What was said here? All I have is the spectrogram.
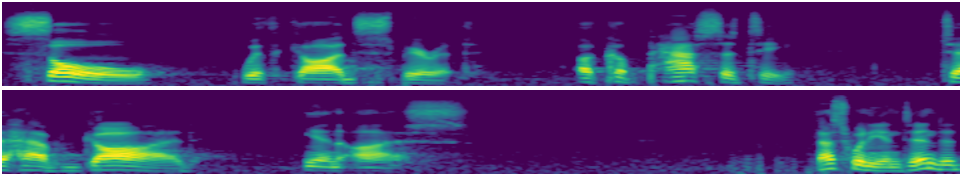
soul, with God's Spirit, a capacity to have God in us. That's what He intended.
